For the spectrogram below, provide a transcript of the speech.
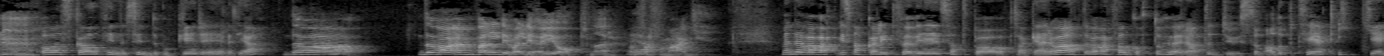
mm, og skal finne syndebukker hele tida. det, var, det var en veldig, veldig øyeåpner, i hvert Ja. for meg. Men det var verdt, vi snakka litt før vi satte på opptaket her òg, at det var i hvert fall godt å høre at du som adoptert ikke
